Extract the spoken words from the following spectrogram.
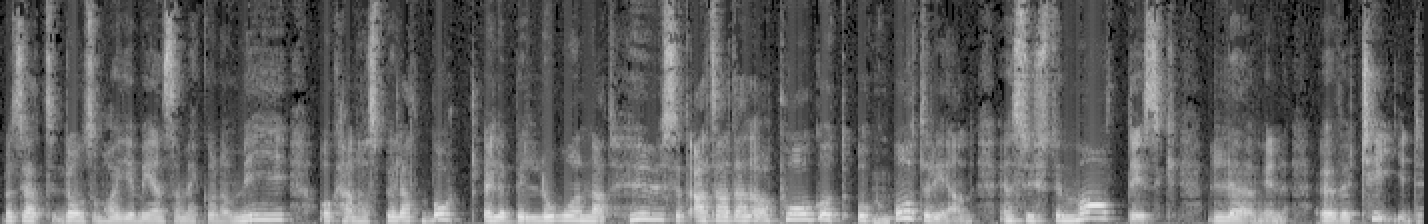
Låt säga att de som har gemensam ekonomi och han har spelat bort eller belånat huset. Alltså att det har pågått, och återigen, en systematisk lögn över tid.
